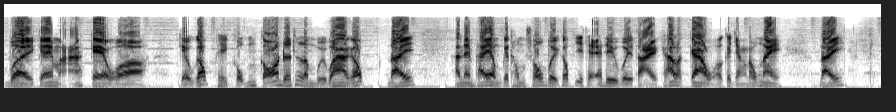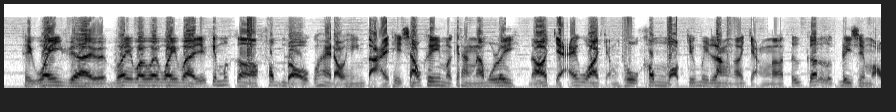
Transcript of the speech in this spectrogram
về cái mã kèo uh, kèo gốc thì cũng có đến là 13 góc đấy anh em thấy không? Cái thông số về góc với thẻ đều về tài khá là cao ở cái trận đấu này. Đấy thì quay về với quay quay quay về với cái mức ờ, phong độ của hai đội hiện tại. Thì sau khi mà cái thằng Napoli đó trải qua trận thua 0-1 trước Milan ở trận ờ, tứ kết lượt đi C1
